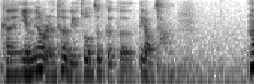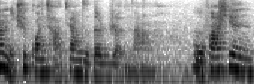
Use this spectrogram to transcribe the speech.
可能也没有人特别做这个的调查。那你去观察这样子的人啊，我发现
